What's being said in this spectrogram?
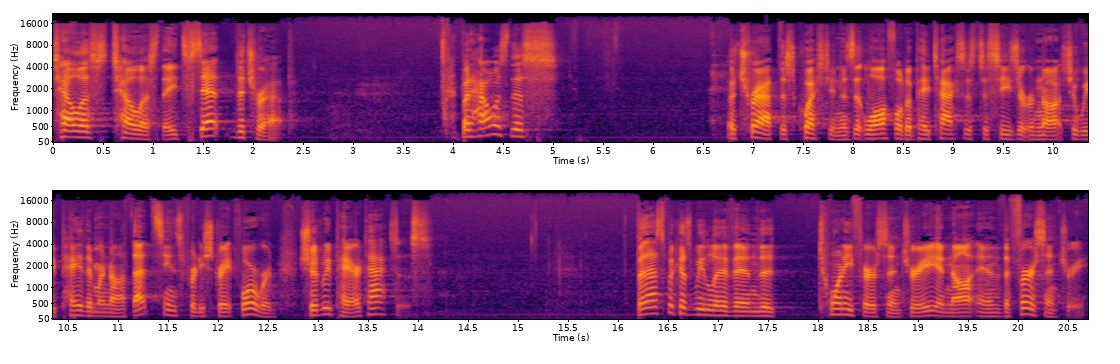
tell us, tell us. They set the trap. But how is this a trap, this question? Is it lawful to pay taxes to Caesar or not? Should we pay them or not? That seems pretty straightforward. Should we pay our taxes? But that's because we live in the 21st century and not in the first century.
